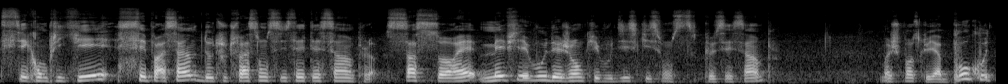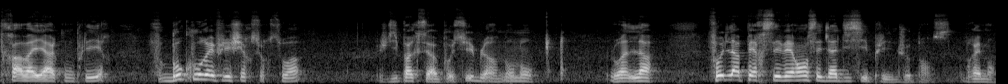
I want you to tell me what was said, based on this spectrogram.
C'est compliqué, c'est pas simple. De toute façon, si c'était simple, ça se saurait. Méfiez-vous des gens qui vous disent sont, que c'est simple. Moi, je pense qu'il y a beaucoup de travail à accomplir. Il faut beaucoup réfléchir sur soi. Je dis pas que c'est impossible, hein. non, non. Loin de là. Il faut de la persévérance et de la discipline, je pense. Vraiment.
